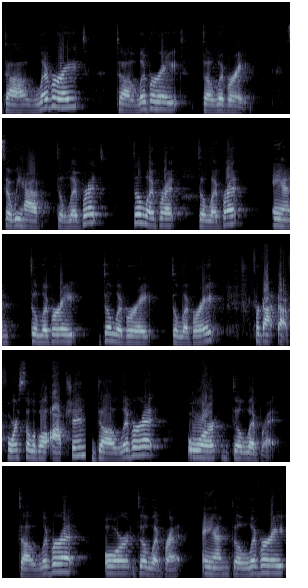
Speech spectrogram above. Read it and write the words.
deliberate, deliberate, deliberate. So we have deliberate, deliberate, deliberate, and deliberate, deliberate, deliberate. Forgot that four syllable option, deliberate or deliberate, deliberate or deliberate, and deliberate,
